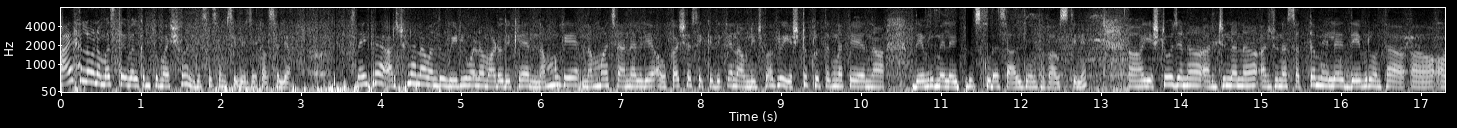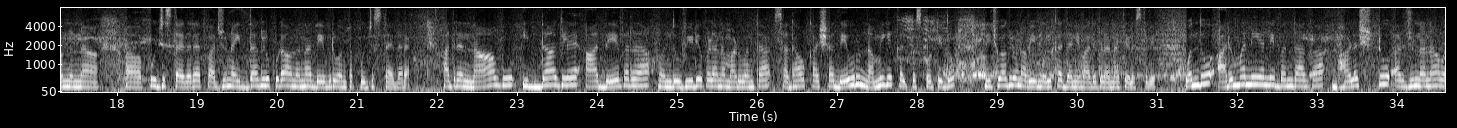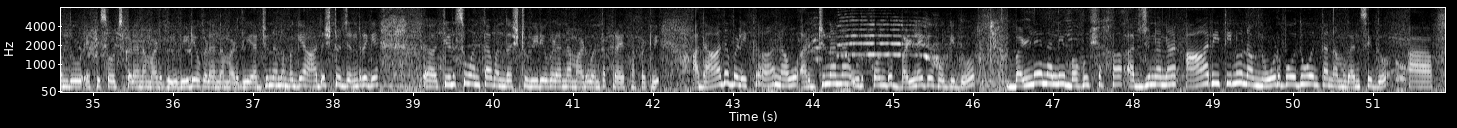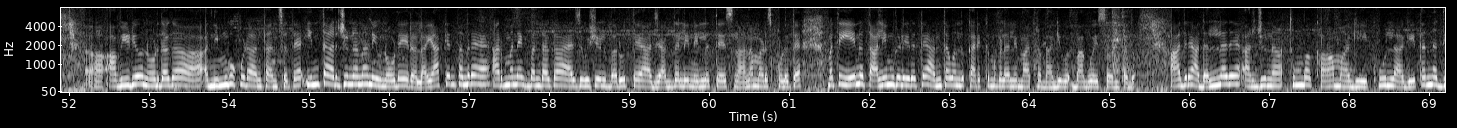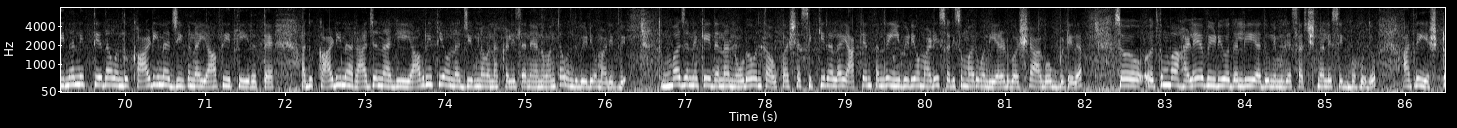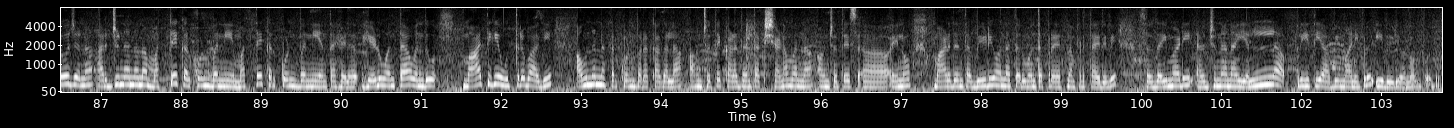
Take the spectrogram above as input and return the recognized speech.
Hi hello ನಮಸ್ತೆ welcome to my show this is M C Vijay Kausalya ಸ್ನೇಹಿತರೆ, ಅರ್ಜುನನ ಒಂದು ವಿಡಿಯೋವನ್ನು ಮಾಡೋದಕ್ಕೆ ನಮಗೆ, ನಮ್ಮ ಚಾನಲ್ಗೆ ಅವಕಾಶ ಸಿಕ್ಕಿದ್ದಕ್ಕೆ ನಾವು ನಿಜವಾಗ್ಲೂ ಎಷ್ಟು ಕೃತಜ್ಞತೆಯನ್ನು ದೇವ್ರ ಮೇಲೆ ಇಟ್ಟರೂ ಕೂಡ ಸಾಲದು ಅಂತ ಭಾವಿಸ್ತೀನಿ. ಎಷ್ಟೋ ಜನ ಅರ್ಜುನನ, ಅರ್ಜುನ ಸತ್ತ ಮೇಲೆ ದೇವರು ಅಂತ ಅವನನ್ನು ಪೂಜಿಸ್ತಾ ಇದ್ದಾರೆ, ಅಥವಾ ಅರ್ಜುನ ಇದ್ದಾಗಲೂ ಕೂಡ ಅವನನ್ನು ದೇವರು ಅಂತ ಪೂಜಿಸ್ತಾ ಇದ್ದಾರೆ. ಆದರೆ ನಾವು ಇದ್ದಾಗಲೇ ಆ ದೇವರ ಒಂದು ವಿಡಿಯೋಗಳನ್ನು ಮಾಡುವಂಥ ಸದಾವಕಾಶ ದೇವರು ನಮಗೆ ಕಲ್ಪಿಸ್ಕೊಟ್ಟಿದ್ದು. ನಿಜವಾಗ್ಲೂ ನಾವು ಈ ಮೂಲಕ ಧನ್ಯವಾದಗಳನ್ನು ತಿಳಿಸ್ತೀವಿ. ಒಂದು ಅರಮನೆಯಲ್ಲಿ ಬಂದಾಗ ಬಹಳಷ್ಟು ಅರ್ಜುನನ ಒಂದು ಎಪಿಸೋಡ್ಸ್ಗಳನ್ನು ಮಾಡಿದ್ವಿ, ವಿಡಿಯೋಗಳನ್ನು ಮಾಡಿದ್ವಿ. ಅರ್ಜುನನ ಬಗ್ಗೆ ಆದಷ್ಟು ಜನರಿಗೆ ತಿಳಿಸುವಂಥ ಒಂದಷ್ಟು ವಿಡಿಯೋಗಳನ್ನು ಮಾಡುವಂಥ ಪ್ರಯತ್ನ ಪಟ್ವಿ ಅದಾದ ಬಳಿಕ ನಾವು ಅರ್ಜುನನ ಹುಡ್ಕೊಂಡು ಬಳ್ಳೆಗೆ ಹೋಗಿದ್ದು, ಬಳ್ಳೆನಲ್ಲಿ ಬಹುಶಃ ಅರ್ಜುನನ ಆ ರೀತಿನೂ ನಾವು ನೋಡ್ಬೋದು ಅಂತ ನಮ್ಗೆ ಅನಿಸಿದ್ದು. ಆ ವಿಡಿಯೋ ನೋಡಿದಾಗ ನಿಮಗೂ ಕೂಡ ಅಂತ ಅನಿಸುತ್ತೆ. ಇಂಥ ಅರ್ಜುನನ ನೀವು ನೋಡೇ ಇರಲ್ಲ. ಯಾಕೆಂತಂದರೆ ಅರಮನೆಗೆ ಬಂದಾಗ ಆ್ಯಸ್ ಯೂಶುವಲ್ ಬರುತ್ತೆ, ಆ ಜಾಗದಲ್ಲಿ ನಿಲ್ಲುತ್ತೆ, ಸ್ನಾನ ಮಾಡಿಸ್ಕೊಳ್ಳುತ್ತೆ, ಮತ್ತು ಏನು ತಾಲೀಮ್ಗಳಿರುತ್ತೆ ಅಂಥ ಒಂದು ಕಾರ್ಯಕ್ರಮಗಳಲ್ಲಿ ಮಾತ್ರ ಭಾಗಿ ಭಾಗವಹಿಸುವಂಥದ್ದು. ಆದರೆ ಅದಲ್ಲದೆ ಅರ್ಜುನ ತುಂಬ ಕಾಮಾಗಿ ಕೂಲಾಗಿ ತನ್ನ ದಿನನಿತ್ಯದ ಒಂದು ಕಾಡಿನ ಜೀವನ ಯಾವ ರೀತಿ ಇರುತ್ತೆ, ಅದು ಕಾಡಿನ ರಾಜನಾಗಿ ಯಾವ ರೀತಿ ಅವನ ಜೀವನವನ್ನು ಕಳೀತಾನೆ ಅನ್ನುವಂಥ ಒಂದು ವಿಡಿಯೋ ಮಾಡಿದ್ವಿ. ತುಂಬ ಜನಕ್ಕೆ ಇದನ್ನು ನೋಡೋವಂಥ ಅವಕಾಶ ಸಿಕ್ಕಿರಲ್ಲ. ಯಾಕೆ ಅಂತಂದರೆ ಈ ವಿಡಿಯೋ ಮಾಡಿ ಸರಿಸುಮಾರು ಒಂದು ಎರಡು ವರ್ಷ ಆಗೋಗ್ಬಿಟ್ಟಿದೆ. ಸೊ ತುಂಬ ಹಳೆಯ ವಿಡಿಯೋದಲ್ಲಿ ಅದು ನಿಮಗೆ ಸರ್ಚ್ನಲ್ಲಿ ಸಿಗಬಹುದು. ಆದರೆ ಎಷ್ಟೋ ಜನ ಅರ್ಜುನನನ್ನು ಮತ್ತೆ ಕರ್ಕೊಂಡು ಬನ್ನಿ, ಮತ್ತೆ ಕರ್ಕೊಂಡು ಬನ್ನಿ ಅಂತ ಹೇಳ ಹೇಳುವಂಥ ಒಂದು ಮಾತಿಗೆ ಉತ್ತರವಾಗಿ ಅವನನ್ನು ಕರ್ಕೊಂಡು ಬರೋಕ್ಕಾಗಲ್ಲ. ಅವನ ಜೊತೆ ಕಳೆದಂಥ ಕ್ಷಣವನ್ನು ಅವನ ಜೊತೆ ಏನು ಮಾಡಿದಂಥ ವಿಡಿಯೋವನ್ನು ತರುವಂಥ ಪ್ರಯತ್ನ ಪಡ್ತಾ ಇದ್ದೀವಿ ಸೊ ದಯಮಾಡಿ ಅರ್ಜುನನ ಎಲ್ಲ ಪ್ರೀತಿಯ ಅಭಿಮಾನಿಗಳು ಈ ವಿಡಿಯೋ ನೋಡ್ಬೋದು.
